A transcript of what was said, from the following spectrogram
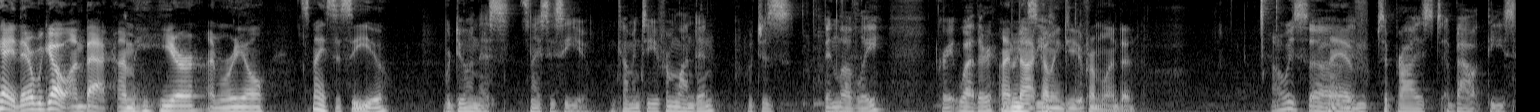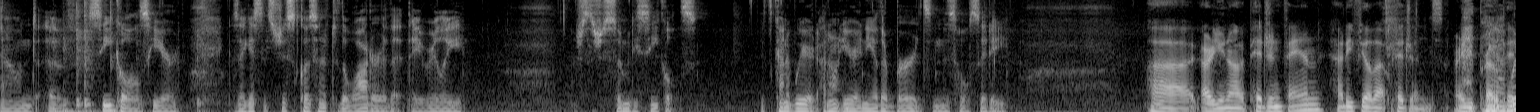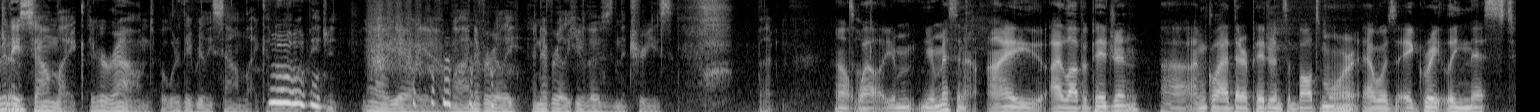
Okay, there we go. I'm back. I'm here. I'm real. It's nice to see you. We're doing this. It's nice to see you. I'm coming to you from London, which has been lovely. Great weather. I'm not coming to you from London. I always uh, I have- am surprised about the sound of seagulls here, because I guess it's just close enough to the water that they really. There's just so many seagulls. It's kind of weird. I don't hear any other birds in this whole city. Uh, are you not a pigeon fan? How do you feel about pigeons? Are you pro yeah, what do they sound like? They're around, but what do they really sound like? I don't know pigeon. Oh yeah, yeah. Well, I never really, I never really hear those in the trees. But Oh well, you're you're missing out. I I love a pigeon. Uh, I'm glad there are pigeons in Baltimore. That was a greatly missed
